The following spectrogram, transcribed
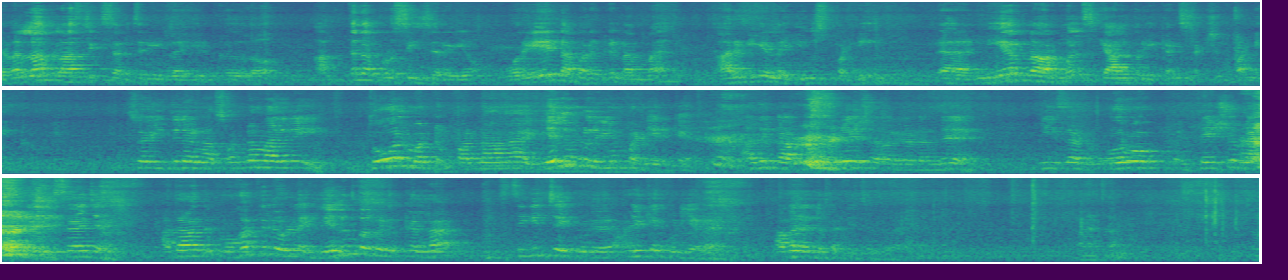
எதெல்லாம் பிளாஸ்டிக் சர்ஜரியில் இருக்குதோ அத்தனை ப்ரொசீஜரையும் ஒரே நபருக்கு நம்ம அறிவியலை யூஸ் பண்ணி நியர் நார்மல் ஸ்கேல்ப் ரீகன்ஸ்ட்ரக்ஷன் பண்ணியிருக்கோம். ஸோ இதில் நான் சொன்ன மாதிரி தோல் மட்டும் பண்ணாமல் எலும்புலையும் பண்ணியிருக்கேன். அது டாக்டர் சுரேஷ் அவர்கள் வந்து இஸ் அன் ஓரோ சர்ஜன் அதாவது முகத்தில் உள்ள எலும்புகளுக்கெல்லாம் சிகிச்சை அளிக்கக்கூடியவர் அவர் என்று பற்றி சொல்றாரு வணக்கம். ஸோ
